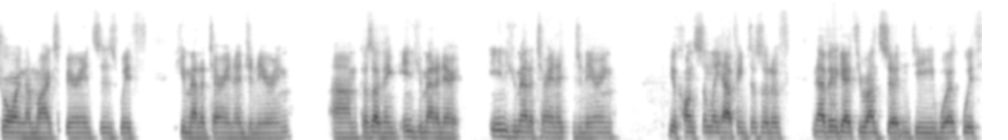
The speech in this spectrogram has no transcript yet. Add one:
drawing on my experiences with humanitarian engineering because um, i think in humanitarian in humanitarian engineering, you're constantly having to sort of navigate through uncertainty, work with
